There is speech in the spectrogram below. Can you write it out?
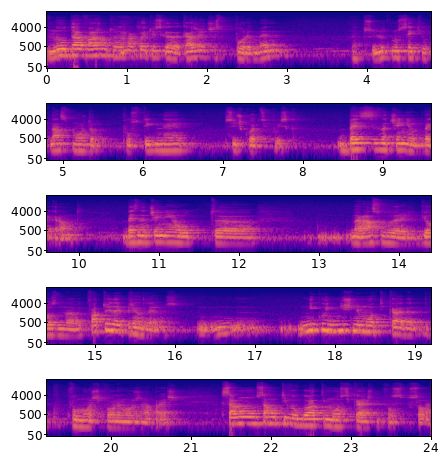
Но да, важното е това, което иска да кажа, е, че според мен абсолютно всеки от нас може да постигне всичко, което си поиска. Без значение от бекграунд, без значение от а, расова, религиозна, каквато и да е принадлежност. Никой нищо не може да ти каже да, какво можеш и какво не можеш да направиш. Само, само ти в главата ти можеш да си кажеш на какво си способен.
